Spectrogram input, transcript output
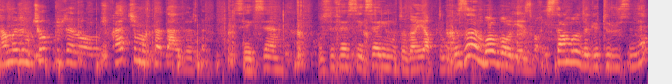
Hamurum çok güzel olmuş. Kaç yumurtadan kırdın? 80. Bu sefer 80 yumurtadan yaptım. Kızım bol bol yeriz. Bak İstanbul'a da götürürsün he.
